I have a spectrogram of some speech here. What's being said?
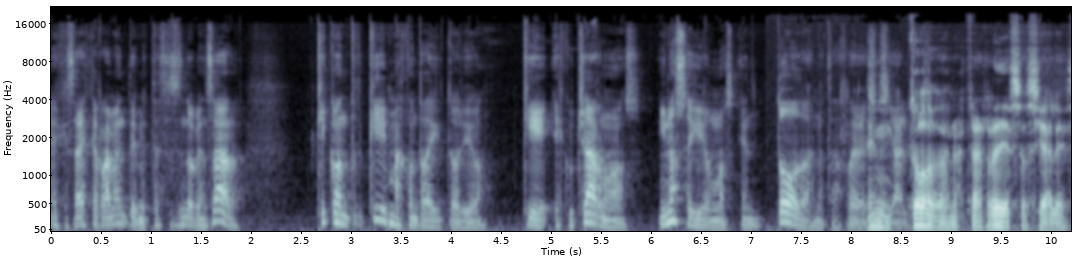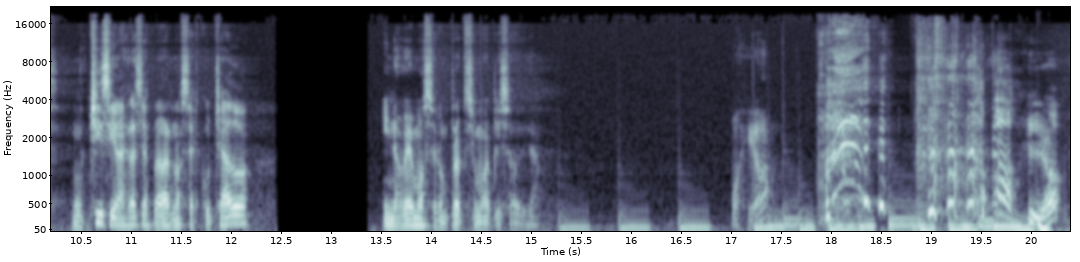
Es que sabes que realmente me estás haciendo pensar. ¿Qué, ¿Qué, es más contradictorio? Que escucharnos y no seguirnos en todas nuestras redes sociales. En todas nuestras redes sociales. Muchísimas gracias por habernos escuchado y nos vemos en un próximo episodio. ¿Oh, yo?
